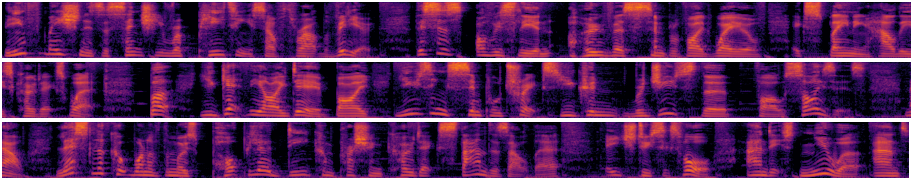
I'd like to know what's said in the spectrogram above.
the information is essentially repeating itself throughout the video. This is obviously an oversimplified way of explaining how these codecs work, but you get the idea by using simple tricks you can reduce the file sizes. Now let's look at one of the most popular decompression codec standards out there, H.264, and its newer and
